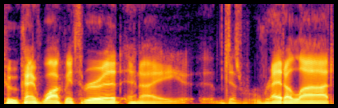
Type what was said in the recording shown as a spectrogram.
who kind of walked me through it, and I just read a lot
